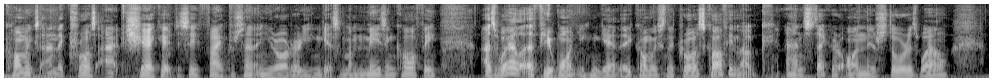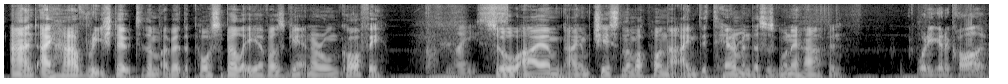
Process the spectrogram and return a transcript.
comics and the cross at checkout to save 5% in your order. You can get some amazing coffee. As well, if you want, you can get the Comics and the Cross coffee mug and sticker on their store as well. And I have reached out to them about the possibility of us getting our own coffee. Nice. So I am I am chasing them up on that. I'm determined this is going to happen. What are you going to call it?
